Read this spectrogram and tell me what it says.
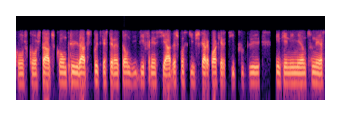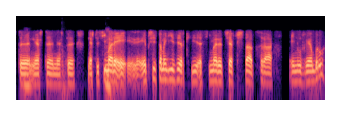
com, os, com os Estados com prioridades de política externa tão diferenciadas, conseguimos chegar a qualquer tipo de entendimento nesta, nesta, nesta, nesta cimeira. É, é preciso também dizer que a cimeira de chefe de Estado será em novembro,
